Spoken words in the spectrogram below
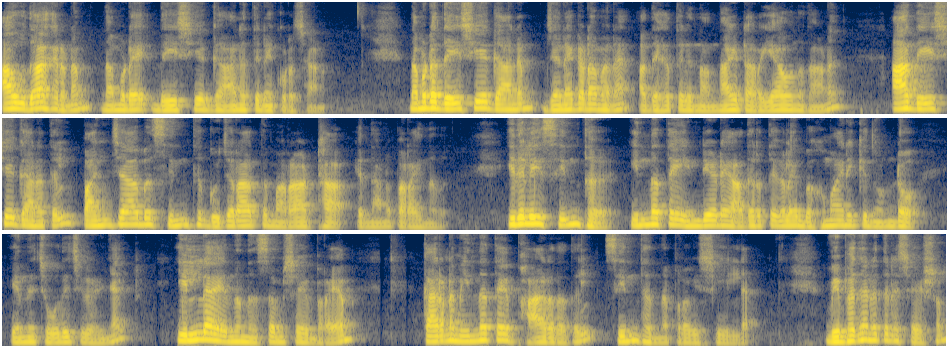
ആ ഉദാഹരണം നമ്മുടെ ദേശീയ ഗാനത്തിനെക്കുറിച്ചാണ് നമ്മുടെ ദേശീയ ഗാനം ജനഗണമന അദ്ദേഹത്തിന് നന്നായിട്ട് അറിയാവുന്നതാണ്. ആ ദേശീയ ഗാനത്തിൽ പഞ്ചാബ് സിന്ധ് ഗുജറാത്ത് മറാഠ എന്നാണ് പറയുന്നത്. ഇതിൽ ഈ സിന്ധ് ഇന്നത്തെ ഇന്ത്യയുടെ അതിർത്തികളെ ബഹുമാനിക്കുന്നുണ്ടോ എന്ന് ചോദിച്ചു കഴിഞ്ഞാൽ ഇല്ല എന്ന് നിസ്സംശയം പറയാം. കാരണം ഇന്നത്തെ ഭാരതത്തിൽ സിന്ധ് എന്ന പ്രവിശ്യയില്ല. വിഭജനത്തിന് ശേഷം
